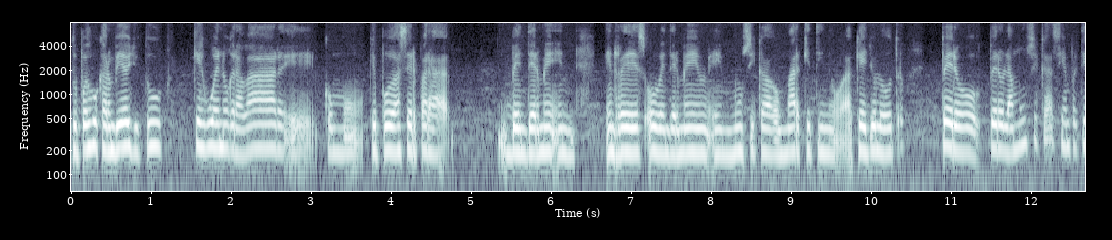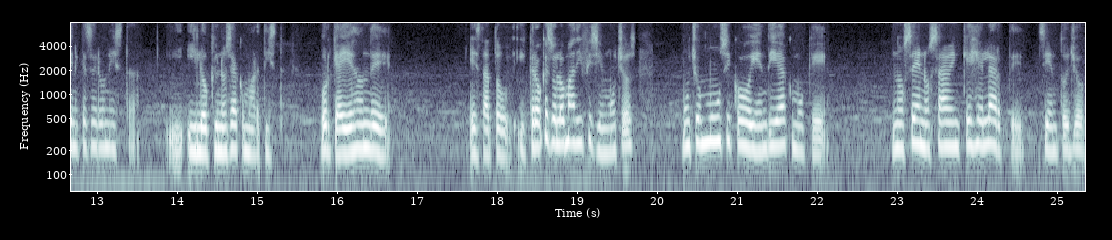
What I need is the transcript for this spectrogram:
tú puedes buscar un video de YouTube, qué es bueno grabar, eh, cómo, qué puedo hacer para venderme en, en redes o venderme en, música o marketing o aquello, lo otro, pero, pero la música siempre tiene que ser honesta y, y, lo que uno sea como artista, porque ahí es donde está todo. Y creo que eso es lo más difícil. Muchos, muchos músicos hoy en día como que, no sé, no saben qué es el arte, siento yo.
